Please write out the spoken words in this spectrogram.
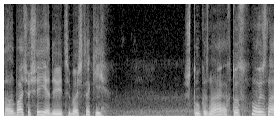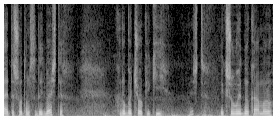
Але бачу, ще є, дивіться, бачите, який штука, знає. Хто, ну ви ж знаєте, що там сидить, бачите? Хробачок який. Бачите, якщо видно камеру.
